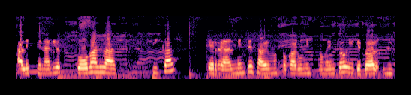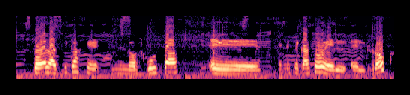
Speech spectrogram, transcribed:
al escenario todas las chicas que realmente sabemos tocar un instrumento y que todas, todas las chicas que nos gusta, eh, en este caso, el, el rock.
